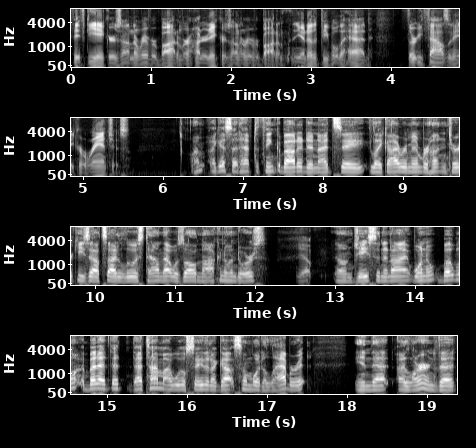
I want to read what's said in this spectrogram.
50 acres on the river bottom or 100 acres on the river bottom, and you had other people that had 30,000 acre ranches. I'm, I guess I'd have to think about it, and I'd say, like I remember hunting turkeys outside of Lewistown. That was all knocking on doors. Yep. um, Jason and I one but one but at that, that time I will say that I got somewhat elaborate in that I learned that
